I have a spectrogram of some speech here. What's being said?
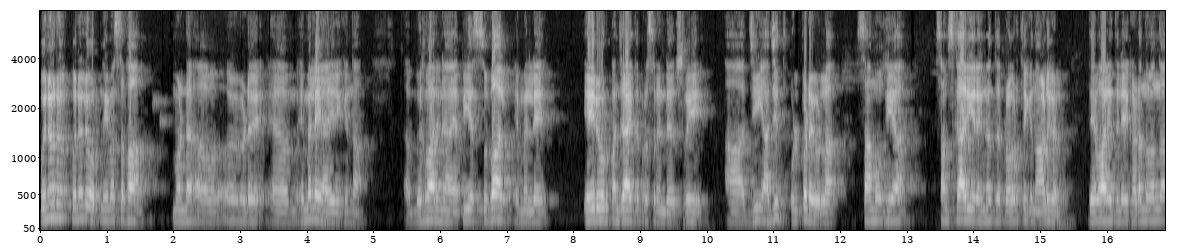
പുനലൂർ പുനലൂർ നിയമസഭ എം എൽ എ ആയിരിക്കുന്ന ബഹുമാനായ P S Subal M L A Eroor panchayat president Shri G Ajith ഉൾപ്പെടെയുള്ള സാമൂഹിക സാംസ്കാരിക രംഗത്ത് പ്രവർത്തിക്കുന്ന ആളുകൾ ദേവാലയത്തിലേക്ക് കടന്നുവന്ന്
